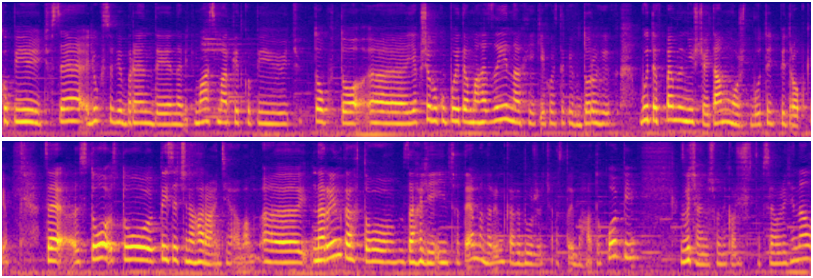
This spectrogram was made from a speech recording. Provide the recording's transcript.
копіюють все, люксові бренди, навіть мас-маркет копіюють. Тобто, е, якщо ви купуєте в магазинах якихось таких дорогих, будьте впевнені, що і там можуть бути підробки. Це 100 100 тисячна гарантія вам. Е, на ринках то взагалі інша тема. На ринках дуже часто і багато копій. Звичайно ж, вони кажуть, що це все оригінал,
